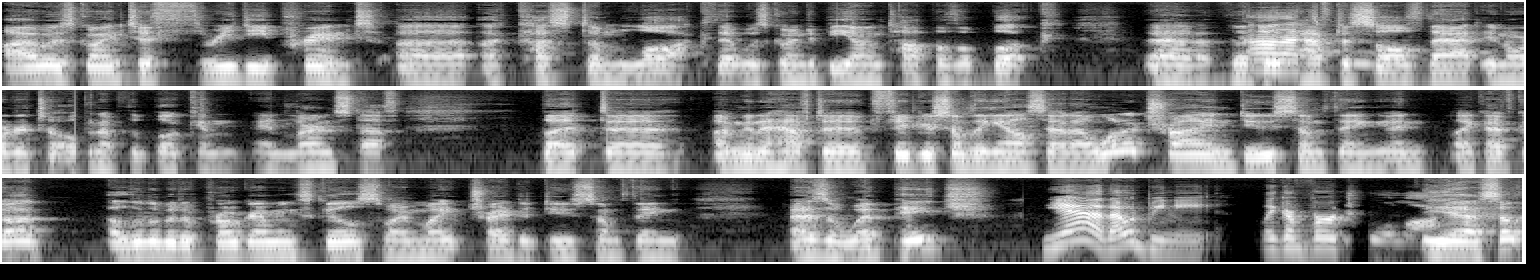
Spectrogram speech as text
I was going to 3D print uh, a custom lock that was going to be on top of a book. Uh, that Oh, they that's have to cool. solve that in order to open up the book and, and learn stuff. But uh, I'm going to have to figure something else out. I want to try and do something. And like, I've got a little bit of programming skills, so I might try to do something as a web page. Yeah, that would be neat. Like a virtual lock. Yeah, so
